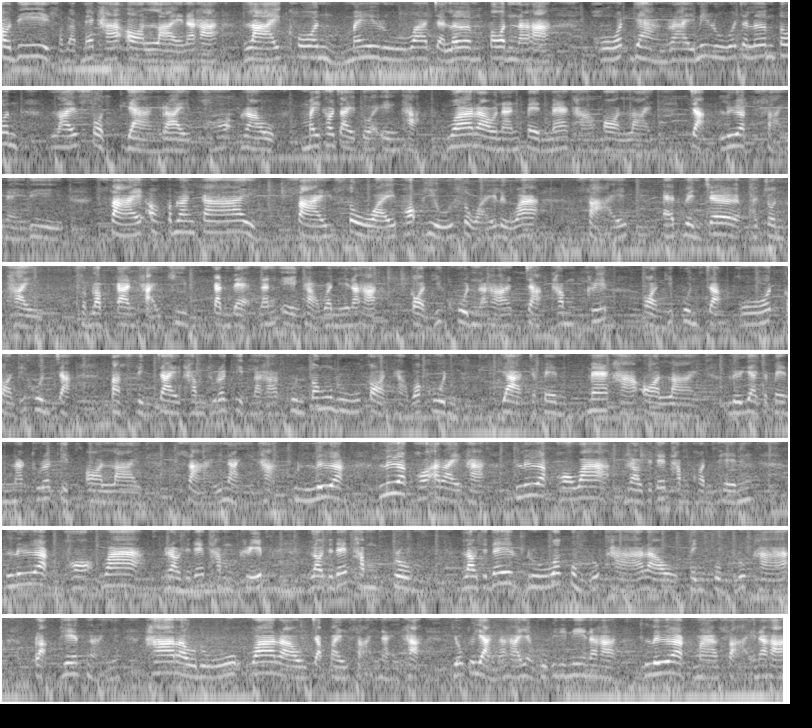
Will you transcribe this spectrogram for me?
ข่าวดีสำหรับแม่ค้าออนไลน์นะคะ หลายคนไม่รู้ว่าจะเริ่มต้นนะคะ โพสต์อย่างไรไม่รู้ว่าจะเริ่มต้นไลฟ์สดอย่างไร เพราะเราไม่เข้าใจตัวเองค่ะ ว่าเรานั้นเป็นแม่ค้าออนไลน์ จะเลือกสายไหนดี สายออกกำลังกาย สายสวยเพราะผิวสวยหรือว่าสายแอดเวนเจอร์ผจญภัยสำหรับการขายครีมกันแดดนั่นเองค่ะวันนี้นะคะ ก่อนที่คุณนะคะจะทำคลิป ก่อนที่คุณจะโพสต์ ก่อนที่คุณจะตัดสินใจทำธุรกิจนะคะ คุณต้องรู้ก่อนค่ะว่าคุณอยากจะเป็นแม่ค้าออนไลน์ หรืออยากจะเป็นนักธุรกิจออนไลน์ สายไหนค่ะ คุณเลือกเลือกเพราะอะไรคะเลือกเพราะว่าเราจะได้ทำคอนเทนต์เลือกเพราะว่าเราจะได้ทำคลิป เราจะได้ทำกลุ่ม เราจะได้รู้ว่ากลุ่มลูกค้าเราเป็นกลุ่มลูกค้าประเภทไหน ถ้าเรารู้ว่าเราจะไปสายไหนค่ะ ยกตัวอย่างนะคะ อย่างครูพี่ดินี่นะคะ เลือกมาสายนะคะ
